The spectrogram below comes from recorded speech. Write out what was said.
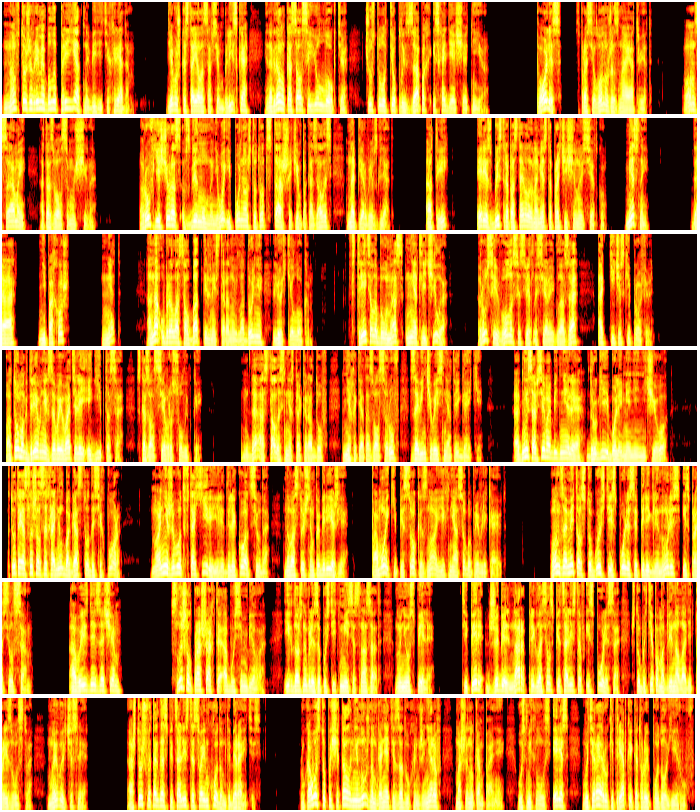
но в то же время было приятно видеть их рядом. Девушка стояла совсем близко, иногда он касался ее локтя, чувствовал теплый запах, исходящий от нее. «Полис?» — спросил он, уже зная ответ. «Он самый», — отозвался мужчина. Руф еще раз взглянул на него и понял, что тот старше, чем показалось на первый взгляд. «А ты?» Эрис быстро поставила на место прочищенную сетку. «Местный?» «Да». «Не похож?» «Нет». Она убрала с лба тыльной стороной ладони легкий локон. «Встретила бы у нас, не отличила». Русые волосы, светло-серые глаза, оттический профиль. «Потомок древних завоевателей Египтоса», — сказал Север с улыбкой. «Да, осталось несколько родов», — нехотя отозвался Руф, завинчивая снятые гайки. «Одни совсем обеднели, другие более-менее ничего. Кто-то, я слышал, сохранил богатство до сих пор. Но они живут в Тахире или далеко отсюда, на восточном побережье. Помойки, песок и зной их не особо привлекают». Он заметил, что гости из полиса переглянулись и спросил сам. А вы здесь зачем? Слышал про шахты Абу-Симбела. Их должны были запустить месяц назад, но не успели. Теперь Джебель-Нар пригласил специалистов из Полиса, чтобы те помогли наладить производство. Мы в их числе. А что ж вы тогда, специалисты, своим ходом добираетесь? Руководство посчитало ненужным гонять из-за двух инженеров машину компании, усмехнулась Эрис, вытирая руки тряпкой, которую подал ей Руф.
